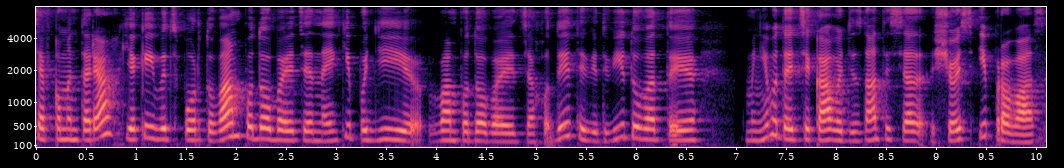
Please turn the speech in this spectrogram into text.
Діліться в коментарях, який вид спорту вам подобається, на які події вам подобається ходити, відвідувати. Мені буде цікаво дізнатися щось і про вас.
